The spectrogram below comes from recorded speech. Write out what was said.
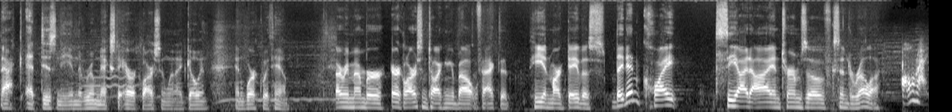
back at Disney in the room next to Eric Larson when I'd go in and work with him. I remember Eric Larson talking about the fact that he and Marc Davis, they didn't quite see eye to eye in terms of Cinderella. All right.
